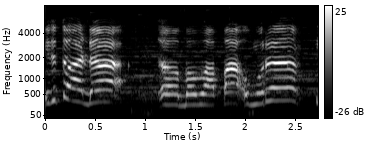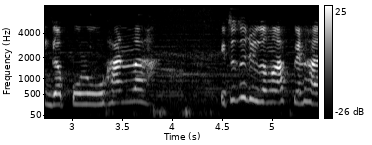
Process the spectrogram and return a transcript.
Itu tuh ada eh, bapak-bapak umurnya 30-an lah. Itu tuh juga ngelakuin hal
